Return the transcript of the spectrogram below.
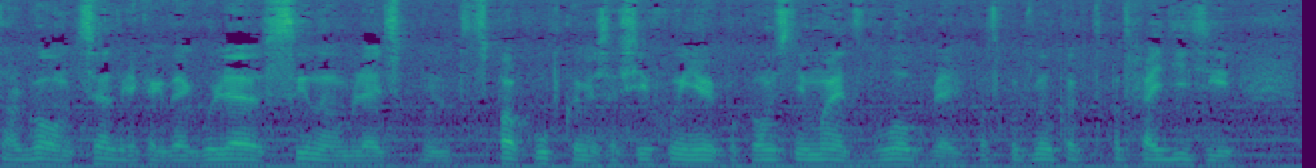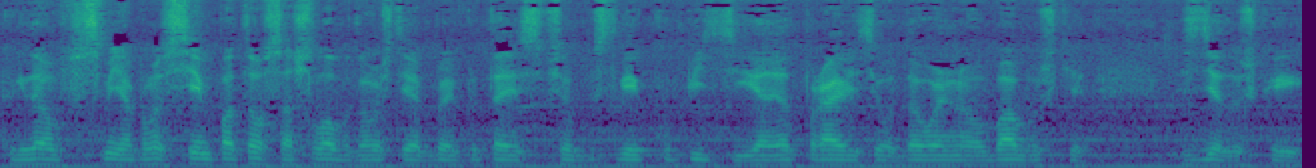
торговом центре, когда я гуляю с сыном, блядь, с, с покупками, со всей хуйней, пока он снимает влог, блядь, подход, ну, как-то подходить, и когда с меня просто семь потов сошло, потому что я, блядь, пытаюсь все быстрее купить и отправить его довольного бабушке с дедушкой,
